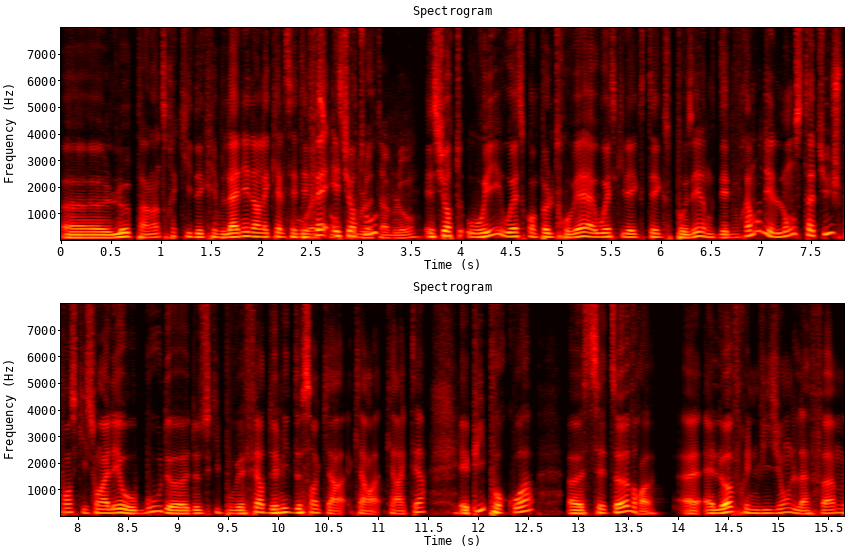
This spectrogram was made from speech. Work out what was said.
le peintre, qui décrivent l'année dans laquelle c'était fait et surtout le tableau? et surtout, oui, où est-ce qu'on peut le trouver Où est-ce qu'il a été exposé Donc, des, vraiment des longs statuts. Je pense qu'ils sont allés au bout de, de ce qu'ils pouvaient faire, 2200 car- car- caractères. Et puis, pourquoi cette œuvre elle offre une vision de la femme?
